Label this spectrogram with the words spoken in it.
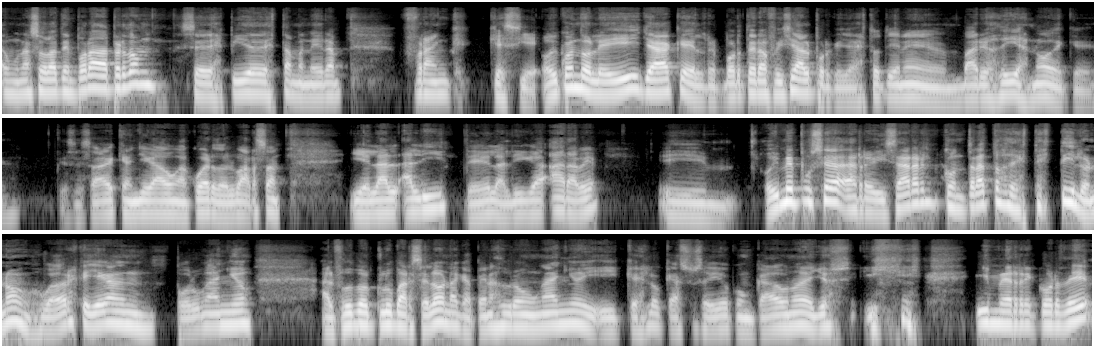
una sola temporada, perdón, se despide de esta manera Frank Kessie. Hoy cuando leí ya que el reporte era oficial, porque ya esto tiene varios días, ¿no? De que, que se sabe que han llegado a un acuerdo el Barça y el Al-Ali de la Liga Árabe. Y hoy me puse a revisar contratos de este estilo, ¿no? Jugadores que llegan por un año al Fútbol Club Barcelona, que apenas duró un año, y, qué es lo que ha sucedido con cada uno de ellos. Y, y me recordé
